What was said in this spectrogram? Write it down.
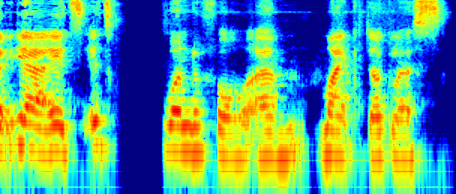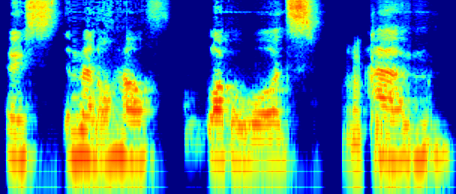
But yeah, it's it's wonderful. Um, Mike Douglas hosts the Mental Health Blog Awards. Okay. Um,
